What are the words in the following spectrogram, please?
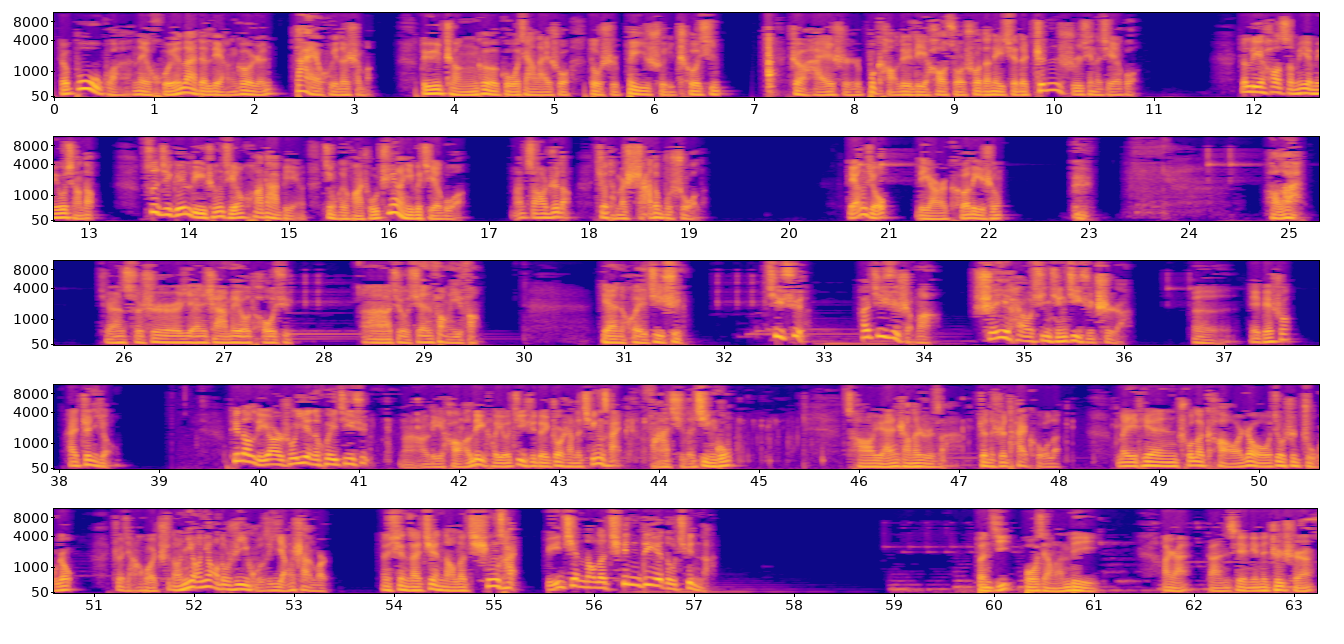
这不管那回来的两个人带回了什么，对于整个国家来说都是杯水车薪。这还是不考虑李浩所说的那些的真实性的结果。这李浩怎么也没有想到，自己给李承前画大饼，竟会画出这样一个结果。啊，早知道就他妈啥都不说了。良久，李二咳了一声：“ 好了，既然此事眼下没有头绪，那就先放一放。宴会继续，继续，还继续什么？谁还有心情继续吃啊？嗯，也别说，还真有。听到李二说宴会继续，那李浩立刻又继续对桌上的青菜发起了进攻。草原上的日子啊，真的是太苦了，每天除了烤肉就是煮肉，这家伙吃到尿尿都是一股子羊膻味。那现在见到了青菜，比见到了亲爹都亲呐。本集播讲完毕，安然感谢您的支持。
